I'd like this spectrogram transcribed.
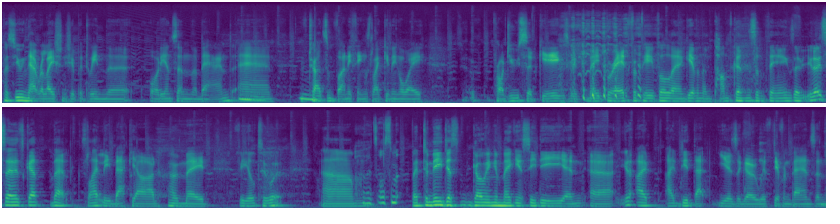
pursuing that relationship between the audience and the band mm. and we've mm. tried some funny things like giving away produce at gigs. We've made bread for people and given them pumpkins and things. And you know so it's got that slightly backyard homemade feel to it um, Oh, that's awesome. but to me, just going and making a CD, and uh, you know, I I did that years ago with different bands, and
